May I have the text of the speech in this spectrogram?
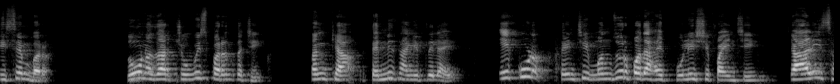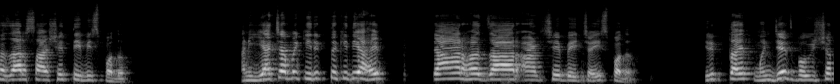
डिसेंबर दोन हजार चोवीस पर्यंतची संख्या त्यांनी सांगितलेली आहे. एकूण त्यांची मंजूर पदं आहेत पोलीस शिपाईंची चाळीस हजार सहाशे तेवीस पदं. आणि याच्यापैकी रिक्त किती आहेत? चार हजार आठशे बेचाळीस पदं. रिक्त आहेत म्हणजेच भविष्यात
